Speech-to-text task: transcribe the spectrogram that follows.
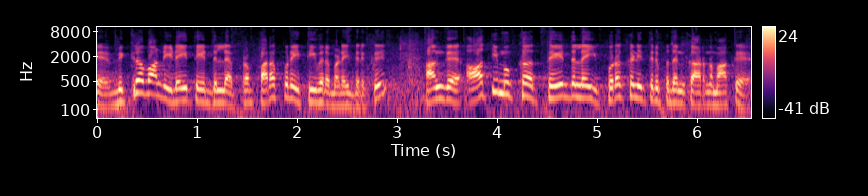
காரணமாக விக்கிரவாண்டி இடைத்தேர்தலில் பரப்புரை தீவிரமடைந்திருக்கு. அங்கு அதிமுக தேர்தலை புறக்கணித்திருப்பதன் காரணமாக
